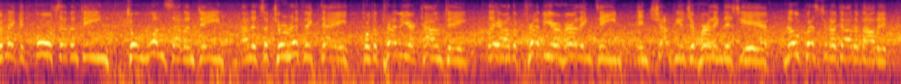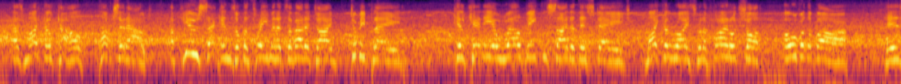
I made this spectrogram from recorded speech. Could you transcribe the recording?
to make it 417 to 117 and it's a terrific day for the Premier County. They are the premier hurling team in Championship hurling this year. No question or doubt about it as Michael Cahill pucks it out. A few seconds of the three minutes of added time to be played. Kilkenny a well beaten side at this stage. Michael Rice with a final shot over the bar. His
